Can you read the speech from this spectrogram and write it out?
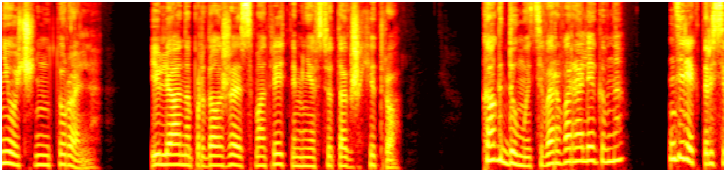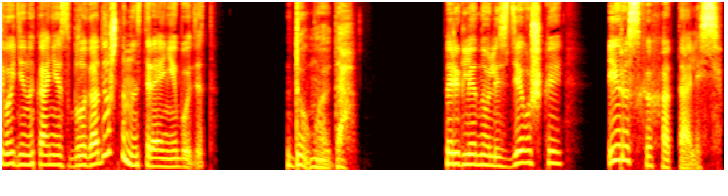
не очень натурально. Юлиана продолжает смотреть на меня все так же хитро. «Как думаете, Варвара Олеговна, директор сегодня наконец в благодушном настроении будет?» «Думаю, да». Переглянулись с девушкой и расхохотались.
